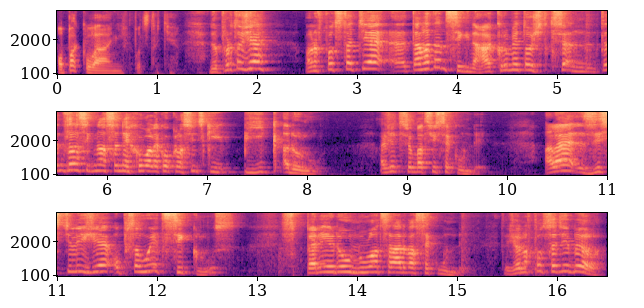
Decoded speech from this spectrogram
opakování v podstatě. No protože on v podstatě, eh, tenhle ten signál, kromě toho, že tře- tenhle signál se nechoval jako klasický pík a dolů, a že třeba 3 sekundy. Ale zjistili, že obsahuje cyklus s periodou 0,2 sekundy. Takže on v podstatě byl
